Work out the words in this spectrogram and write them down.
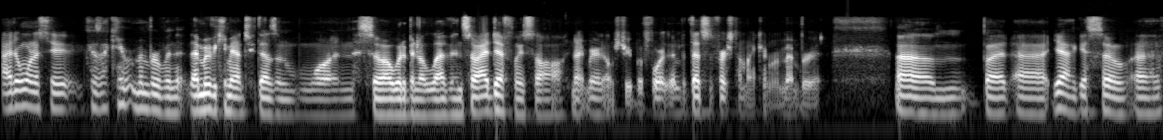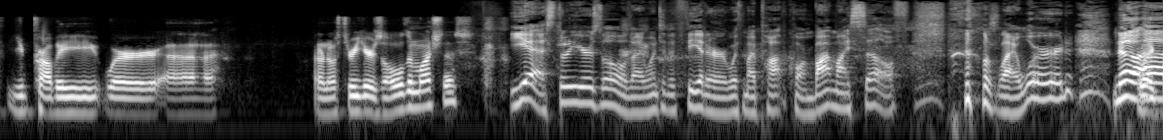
I don't want to say because I can't remember when the, that movie came out in 2001, so I would have been 11. So I definitely saw Nightmare on Elm Street before then, but that's the first time I can remember it. Um, but uh, yeah, I guess so. Uh, you probably were, uh, I don't know, three years old and watched this. Yes, three years old. I went to the theater with my popcorn by myself. I was like, "Word, no, like uh,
